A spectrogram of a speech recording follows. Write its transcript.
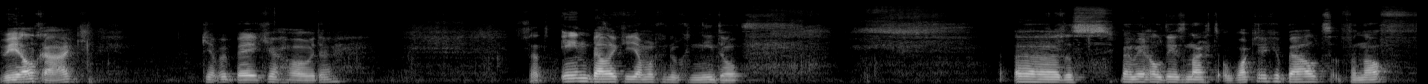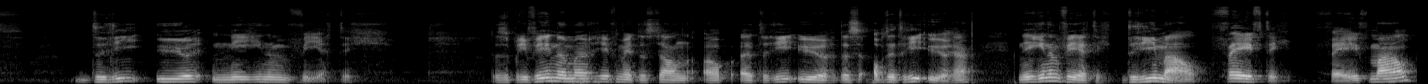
weer al raak. Ik heb het bijgehouden. Er staat één belletje jammer genoeg niet op. Uh, dus ik ben weer al deze nacht wakker gebeld vanaf 3 uur 49. Dus het privénummer heeft mij dus dan op 3 uur, dus op de 3 uur hè, 49, 3 maal 50 5 maal,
